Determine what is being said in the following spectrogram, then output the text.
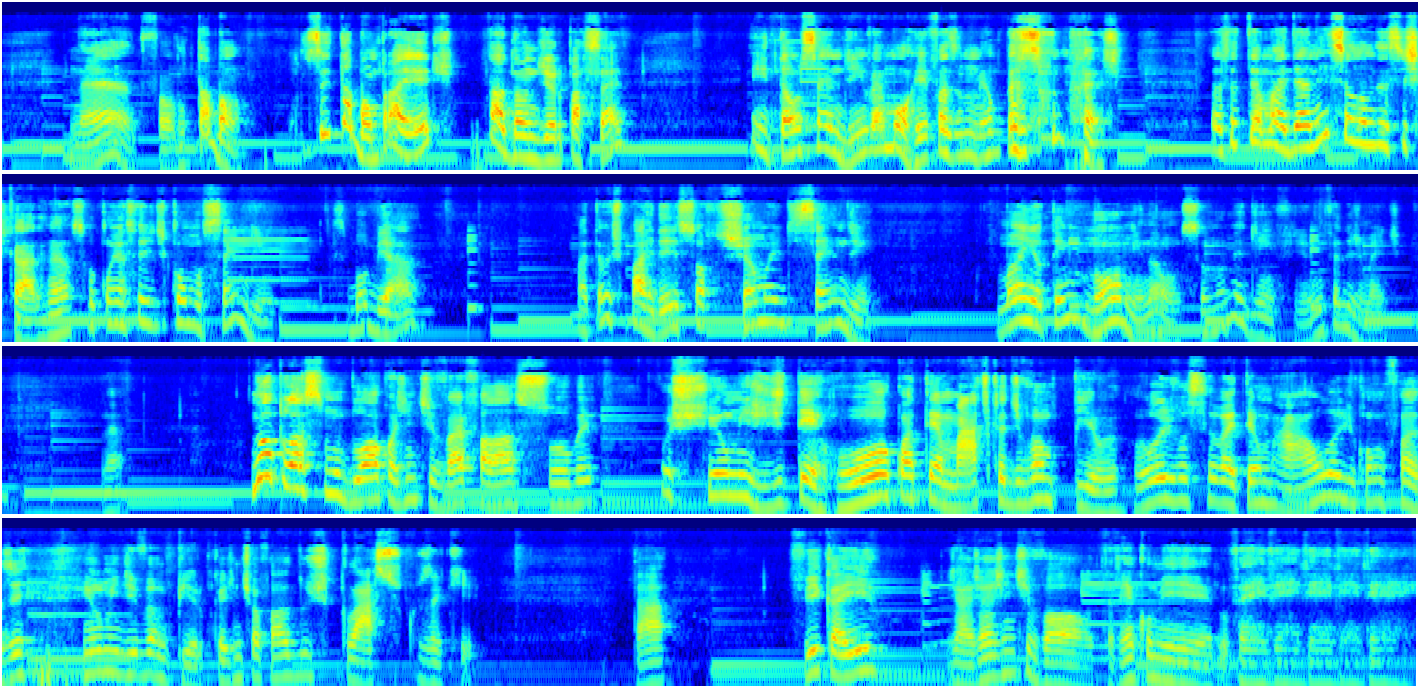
né? Falando, tá bom. Se tá bom para eles, tá dando dinheiro pra série. Então o Sandin vai morrer fazendo o mesmo personagem. Pra você ter uma ideia, nem sei o nome desses caras, né? Eu só conheço eles como Sandin. Se bobear, até os pais deles só chamam ele de Sandin. Mãe, eu tenho um nome. Não, seu nome é Jim, filho, infelizmente. Né? No próximo bloco a gente vai falar sobre os filmes de terror com a temática de vampiro. Hoje você vai ter uma aula de como fazer filme de vampiro, porque a gente vai falar dos clássicos aqui. Tá? Fica aí já já a gente volta. Vem comigo. Vem, vem, vem, vem, vem.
